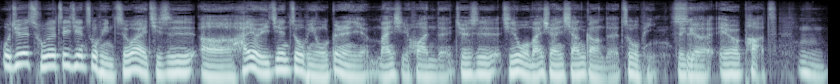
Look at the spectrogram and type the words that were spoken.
我觉得除了这件作品之外，其实呃还有一件作品，我个人也蛮喜欢的，就是其实我蛮喜欢香港的作品，这个 AirPods。嗯，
